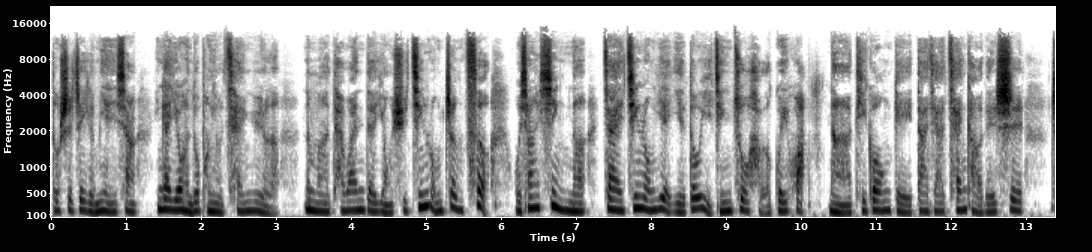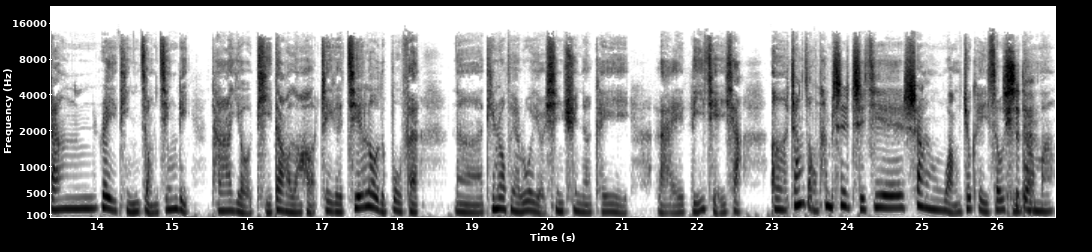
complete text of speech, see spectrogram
都是这个面向，应该有很多朋友参与了。那么台湾的永续金融政策，我相信呢，在金融业也都已经做好了规划。那提供给大家参考的是张瑞婷总经理。他有提到了哈，这个揭露的部分，那听众朋友如果有兴趣呢，可以来理解一下。呃，张总他们是直接上网就可以搜寻到吗？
